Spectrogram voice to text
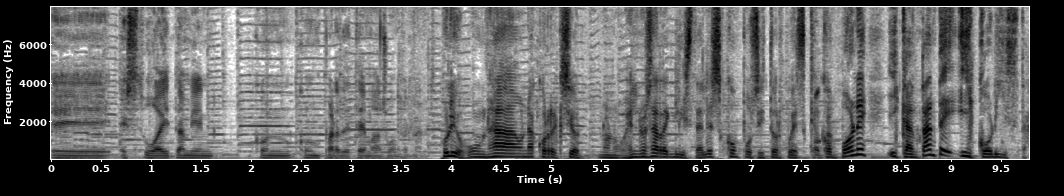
Eh, estuvo ahí también con, con un par de temas Juan Fernando. Julio, una, una corrección. No, no, él no es arreglista, él es compositor, pues, que compone y cantante y corista.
